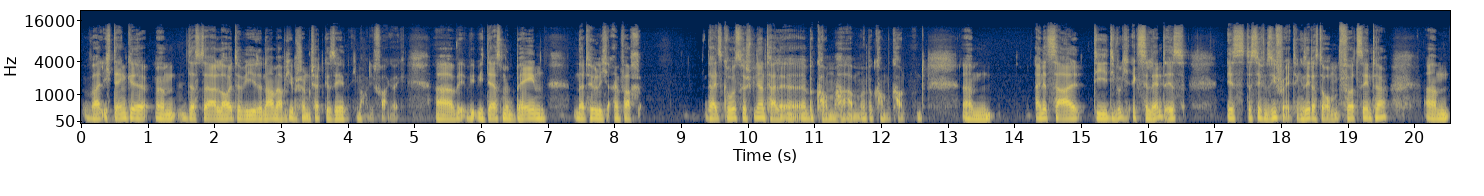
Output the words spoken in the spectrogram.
weil ich denke, ähm, dass da Leute wie, der Name habe ich eben schon im Chat gesehen, ich mache mal die Frage weg, äh, wie, wie, Desmond Bain natürlich einfach da jetzt größere Spielanteile äh, bekommen haben und bekommen konnten. Und ähm, eine Zahl, die, die wirklich exzellent ist, ist das Defensivrating. Ihr seht das da oben, 14. Ähm,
